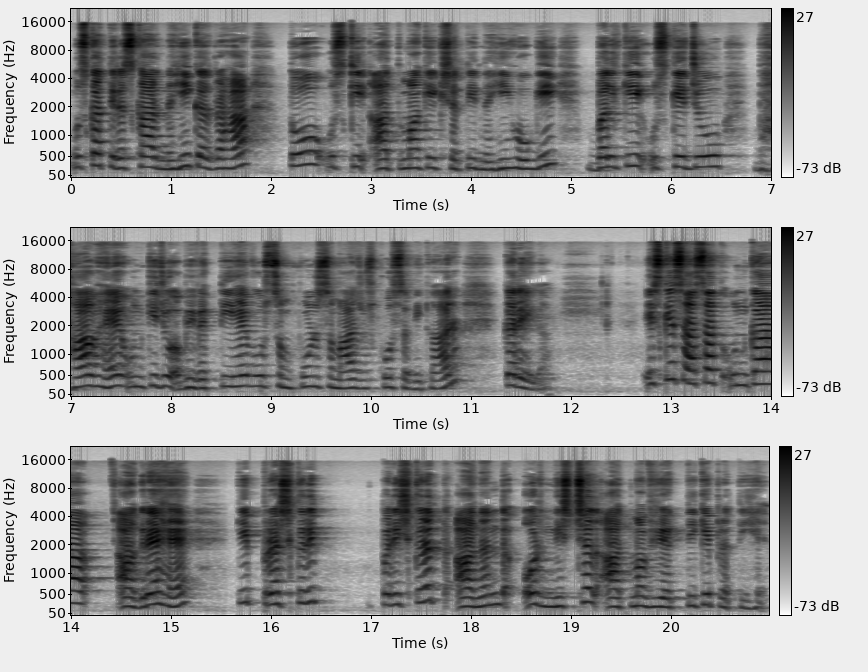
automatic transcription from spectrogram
उसका तिरस्कार नहीं कर रहा तो उसकी आत्मा की क्षति नहीं होगी, बल्कि उसके जो भाव है, उनकी जो अभिव्यक्ति है, वो संपूर्ण समाज उसको स्वीकार करेगा। इसके साथ साथ उनका आग्रह है कि प्रष्कृत परिष्कृत आनंद और निश्चल आत्माभिव्यक्ति के प्रति है।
